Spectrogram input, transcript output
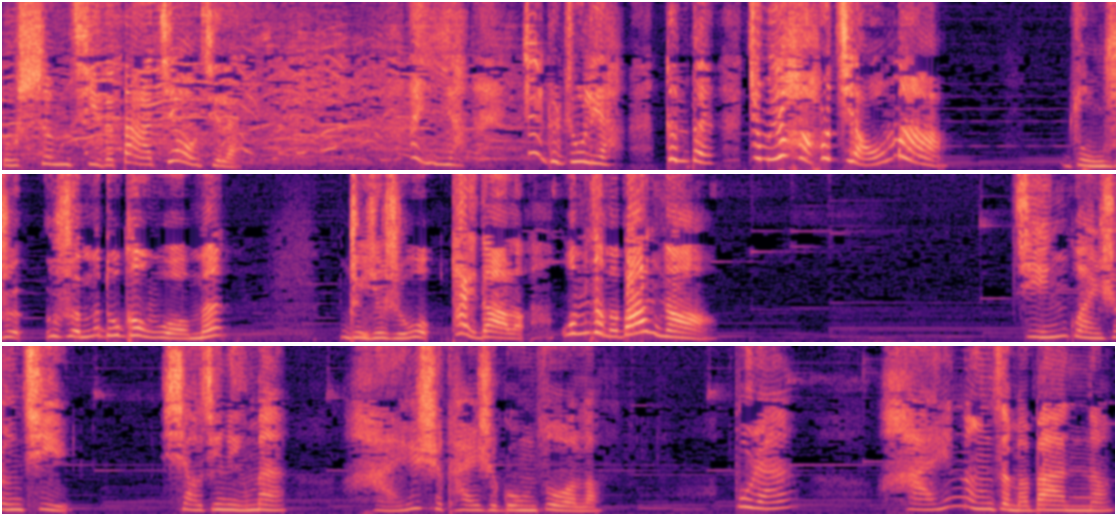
都生气的大叫起来：“哎呀，这个茱莉亚！”根本就没有好好嚼嘛，总是什么都靠我们。这些食物太大了，我们怎么办呢？尽管生气，小精灵们还是开始工作了。不然还能怎么办呢？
